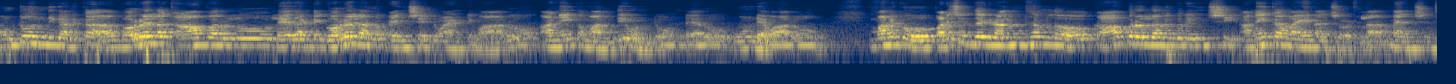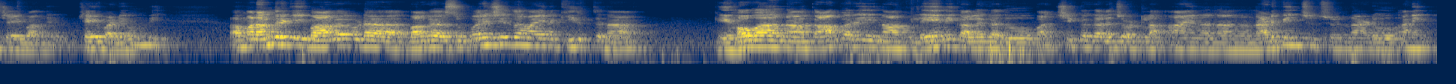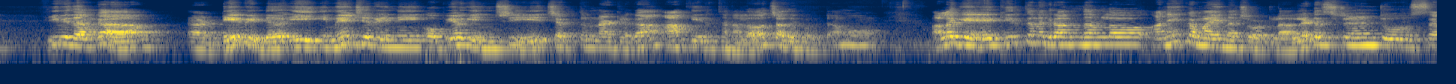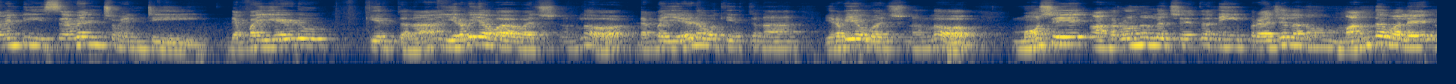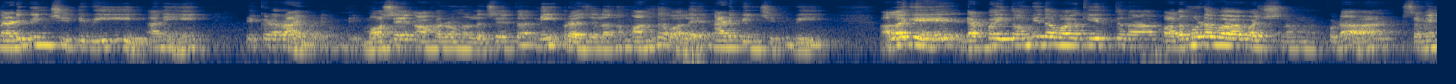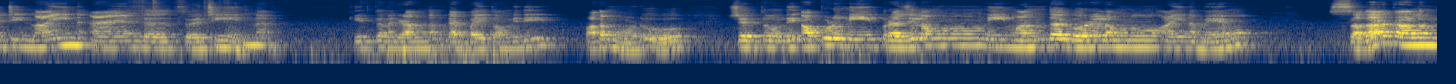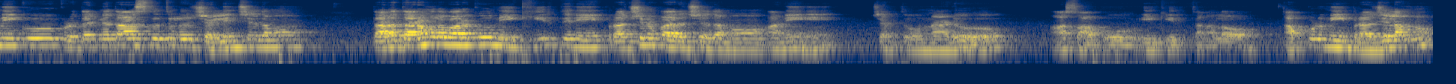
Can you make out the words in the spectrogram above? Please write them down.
ఉంటుంది కనుక గొర్రెల కాపరులు లేదంటే గొర్రెలను పెంచేటువంటి వారు అనేక మంది ఉంటూ ఉండారు ఉండేవారు. మనకు పరిశుద్ధ గ్రంథంలో కాపురులను గురించి అనేకమైన చోట్ల మెన్షన్ చేయబడి చేయబడి ఉంది. మనందరికీ బాగా కూడా బాగా సుపరిచితమైన కీర్తన యహోవా నా కాపరి నాకు లేమి కలగదు పచ్చిక గల చోట్ల ఆయన నన్ను నడిపించుచున్నాడు అని. ఈ విధంగా డేవిడ్ ఈ ఇమేజరీని ఉపయోగించి చెప్తున్నట్లుగా ఆ కీర్తనలో చదువుకుంటాము. అలాగే కీర్తన గ్రంథంలో అనేకమైన చోట్ల latest to seventy seven twenty డెబ్బై ఏడు కీర్తన ఇరవయవ వచనంలో డెబ్బై ఏడవ కీర్తన ఇరవయవ వచనంలో మోసే అహరోనుల చేత నీ ప్రజలను మందవలె నడిపించితివి అని ఇక్కడ రాయబడి ఉంది. మోసే అహరోనుల చేత నీ ప్రజలను మందవలె నడిపించితివి. అలాగే డెబ్బై తొమ్మిదవ కీర్తన పదమూడవ వచనం కూడా సెవెంటీ నైన్ అండ్ థర్టీన్ కీర్తన గ్రంథం డెబ్బై తొమ్మిది పదమూడు చెప్తుంది. అప్పుడు నీ ప్రజలమును నీ మంద గొర్రెలమును అయిన మేము సదాకాలం నీకు కృతజ్ఞతాస్థుతులు చెల్లించేదము. తరతరముల వరకు నీ కీర్తిని ప్రచురపరచెదము అని చెప్తూ ఉన్నాడు ఆసాపు ఈ కీర్తనలో. అప్పుడు నీ ప్రజలమును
